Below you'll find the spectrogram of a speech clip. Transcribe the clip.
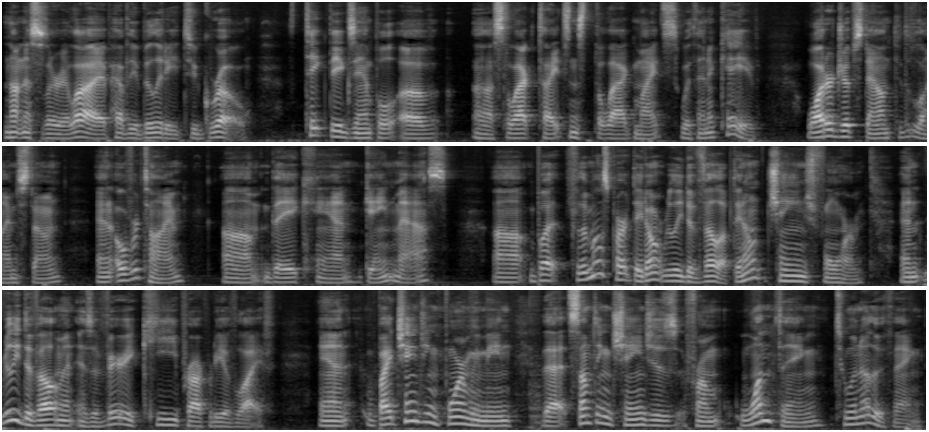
not necessarily alive have the ability to grow. Take the example of uh, stalactites and stalagmites within a cave. Water drips down through the limestone, and over time, um, they can gain mass, uh, but for the most part, they don't really develop. They don't change form. And really, development is a very key property of life. And by changing form, we mean that something changes from one thing to another thing.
